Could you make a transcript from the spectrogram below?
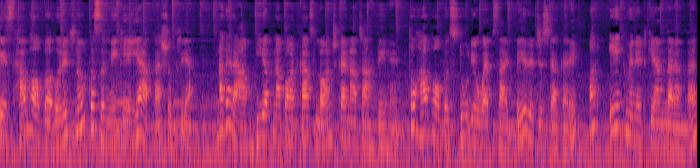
इस हब हॉपर ओरिजिनल को सुनने के लिए आपका शुक्रिया। अगर आप भी अपना पॉडकास्ट लॉन्च करना चाहते हैं तो हब हॉपर स्टूडियो वेबसाइट पे रजिस्टर करें और एक मिनट के अंदर अंदर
